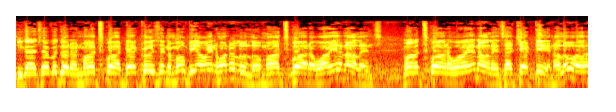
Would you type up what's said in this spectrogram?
You guys have a good one. Mod Squad back cruising to Mobile in Honolulu. Mod Squad Hawaiian Islands. Mod Squad Hawaiian Islands. I checked in. Aloha.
